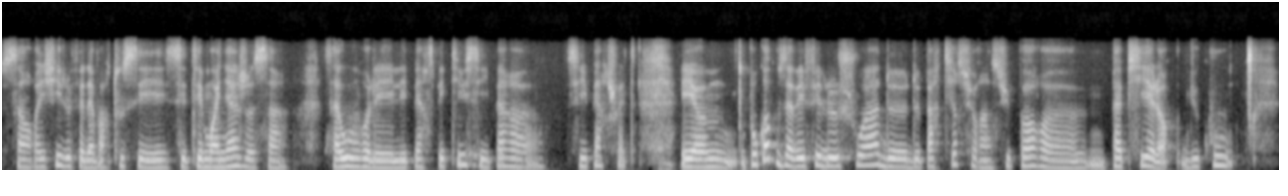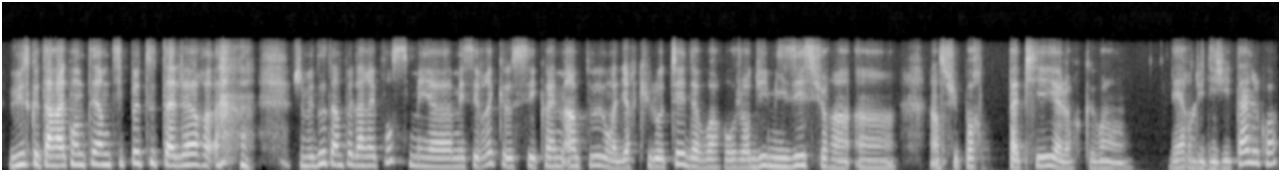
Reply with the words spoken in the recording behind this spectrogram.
ça enrichit le fait d'avoir tous ces, ces, témoignages, ça, ça ouvre les, les perspectives, c'est hyper, c'est hyper chouette. Et pourquoi vous avez fait le choix de, partir sur un support papier? Alors, du coup, vu ce que tu as raconté un petit peu tout à l'heure, je me doute un peu de la réponse, mais, mais c'est vrai que c'est quand même un peu, on va dire, culotté d'avoir aujourd'hui misé sur un, un, support papier, alors que voilà, l'ère du digital, quoi.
